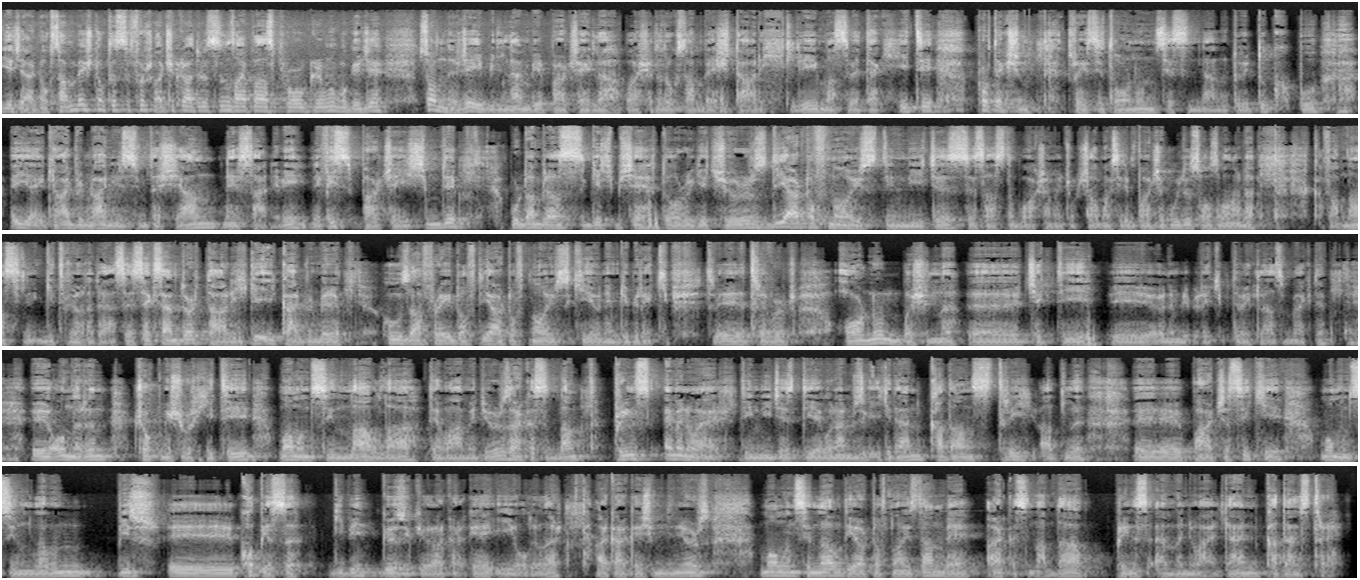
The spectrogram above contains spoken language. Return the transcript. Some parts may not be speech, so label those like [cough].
İyi geceler 95.0 Açık Radyosu'nun iPlus programı bu gece son derece iyi bilinen bir parçayla başladı. 95 tarihli Massive Attack hiti Protection. Tracy Thorn'un sesinden duyduk. Bu iki albümle aynı isim taşıyan efsanevi nefis parçayı. Şimdi buradan biraz geçmişe doğru geçiyoruz. The Art of Noise dinleyeceğiz. Esasında bu akşam en çok çalmak istediğim parça buydu. Son zamanlarda kafamdan silin gitmiyor nedense. 84 tarihli ilk albümleri Who's Afraid of the Art of Noise ki önemli bir ekip. Trevor Horn'un başını e, çektiği e, önemli bir ekip demek lazım belki de. E, onların çok meşhur hiti Moments in Love'la devam ediyoruz. Arkasından Prince Emmanuel dinleyeceğiz. Diagonal Müzik 2'den Cadence 3 adlı e, parçası ki Moments in Love'ın bir e, kopyası gibi gözüküyor. Arka arkaya iyi oluyorlar. Arka arkaya şimdi dinliyoruz. Moments in Love, The Art of Noise'dan ve arkasından da Prince Emmanuel'den Cadence 3.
